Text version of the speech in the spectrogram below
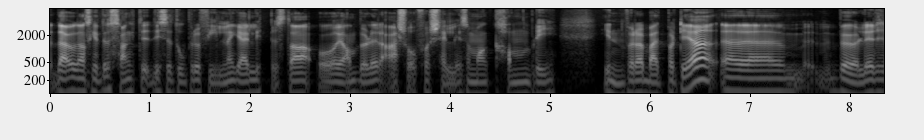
Det er jo ganske interessant, disse to profilene, Geir Lippestad og Jan Bøhler, er så forskjellige som man kan bli innenfor Arbeiderpartiet. Eh, Bøhler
